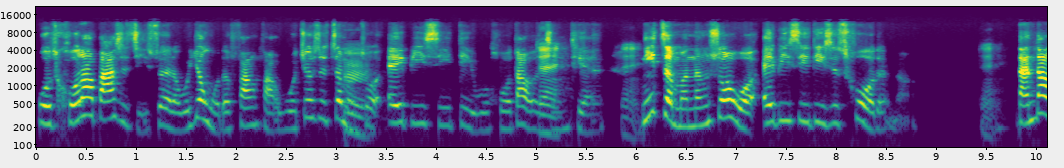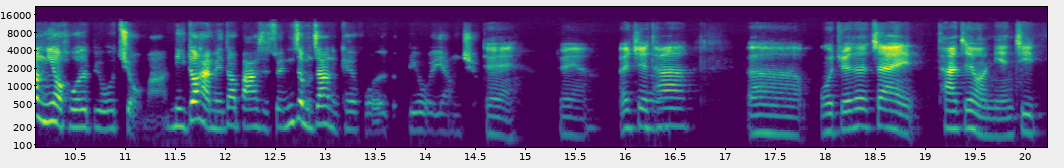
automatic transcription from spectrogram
我活到八十几岁了，我用我的方法，我就是这么做、A B C D，我活到了今天。你怎么能说我 A B C D 是错的呢？对难道你有活得比我久吗？你都还没到八十岁，你怎么知道你可以活得比我一样久？对对呀、而且嗯他，呃，我觉得在他这种年纪，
